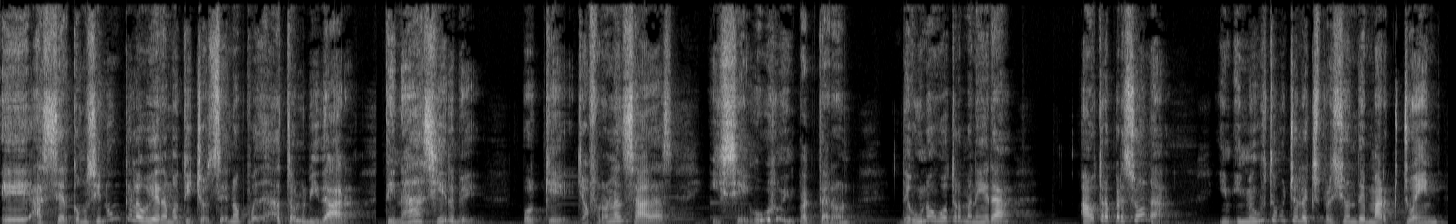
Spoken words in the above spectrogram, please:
eh, hacer como si nunca lo hubiéramos dicho, se nos puede hasta olvidar. De nada sirve, porque ya fueron lanzadas y seguro impactaron de una u otra manera a otra persona. Y, y me gusta mucho la expresión de Mark Twain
